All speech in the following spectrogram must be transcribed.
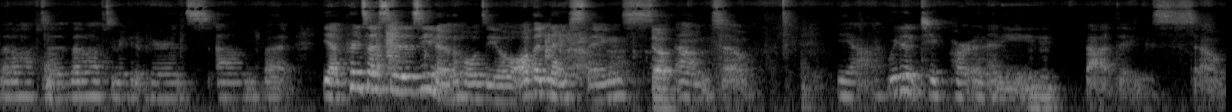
that'll have to that'll have to make an appearance. Um, but yeah, princesses, you know the whole deal, all the nice things. Yeah. Um, so yeah, we didn't take part in any Mhm. bad things. So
